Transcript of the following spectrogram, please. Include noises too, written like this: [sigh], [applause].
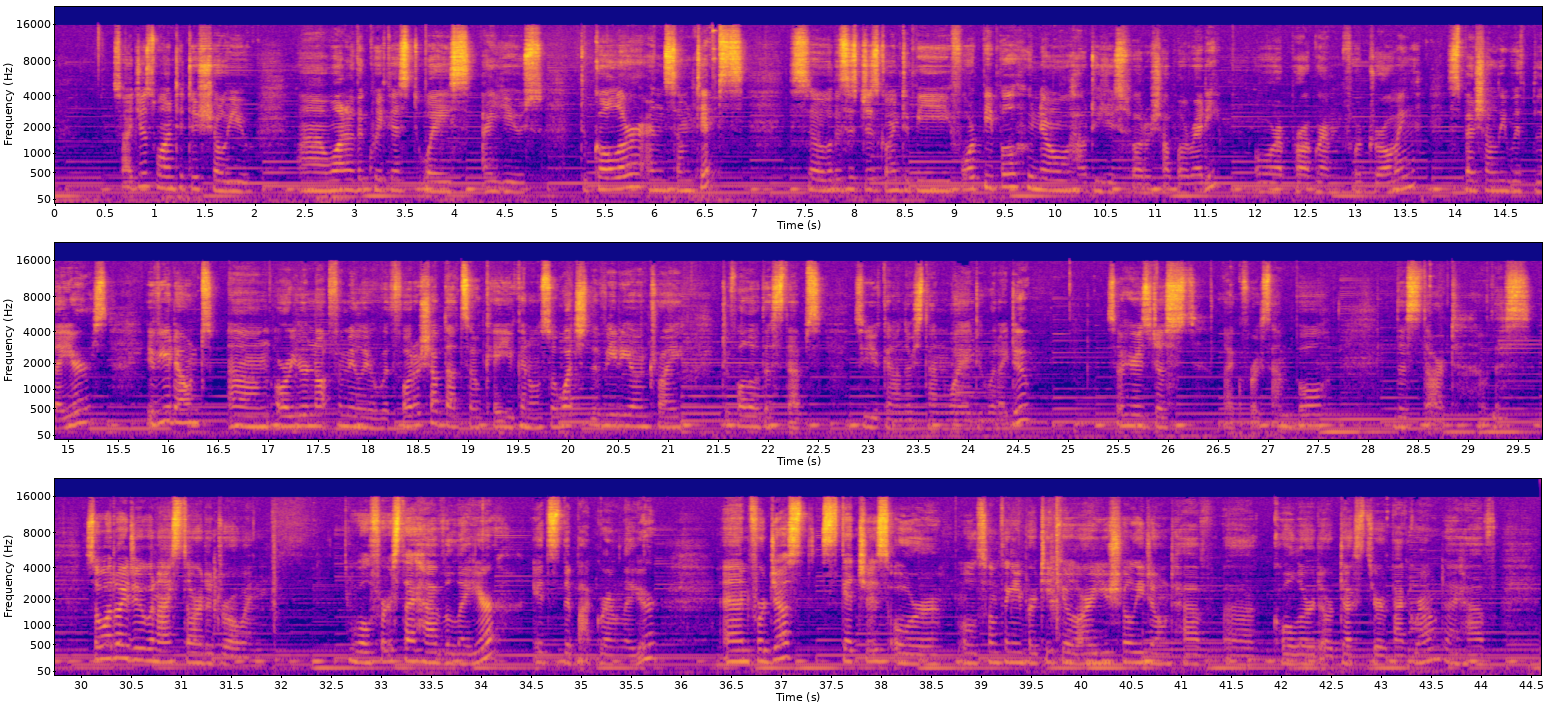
So I just wanted to show you uh, one of the quickest ways I use to color and some tips. So this is just going to be for people who know how to use Photoshop already or a program for drawing, especially with layers. If you don't um, or you're not familiar with Photoshop, that's okay. You can also watch the video and try to follow the steps so you can understand why I do what I do. So here's just like for example the start of this. So what do I do when I start a drawing? Well first I have a layer, it's the background layer and for just sketches or well something in particular, I usually don't have a colored or textured background. I have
